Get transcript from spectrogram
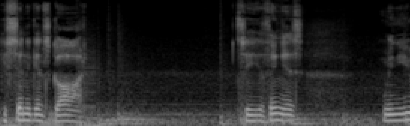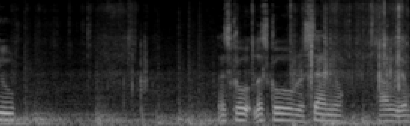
he sinned against God. See, the thing is, when you let's go let's go over to Samuel. Hallelujah.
